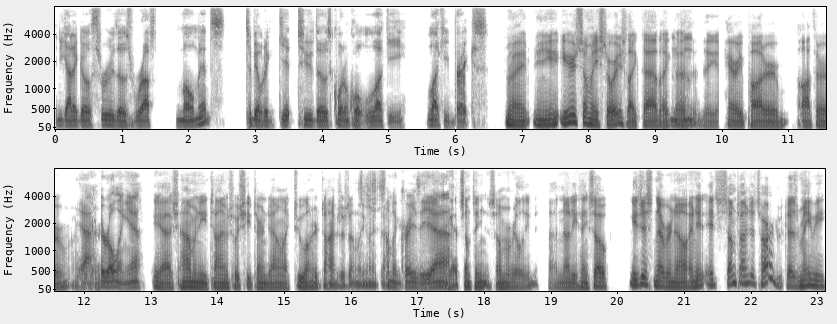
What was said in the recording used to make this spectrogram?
and you got to go through those rough moments to be able to get to those quote unquote lucky lucky breaks. Right. And you, you hear so many stories like that, like uh, mm-hmm. uh, the Harry Potter author. Yeah. Rowling. Yeah. Yeah. How many times was she turned down? Like 200 times or something like that. Something crazy. Yeah. Yeah. Something, some really uh, nutty thing. So you just never know. And it, it's sometimes it's hard because maybe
